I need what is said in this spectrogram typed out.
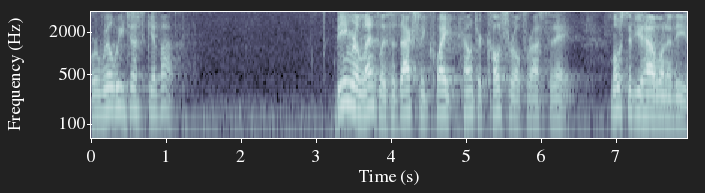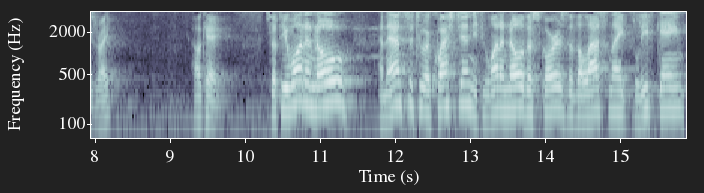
Or will we just give up? Being relentless is actually quite countercultural for us today. Most of you have one of these, right? Okay. So if you want to know an answer to a question, if you want to know the scores of the last night's Leaf game,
